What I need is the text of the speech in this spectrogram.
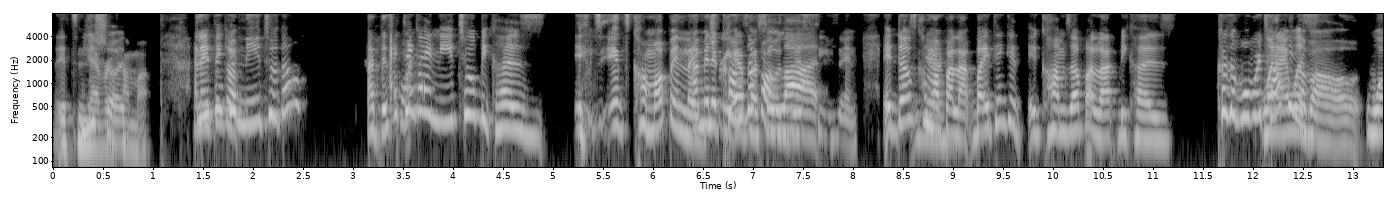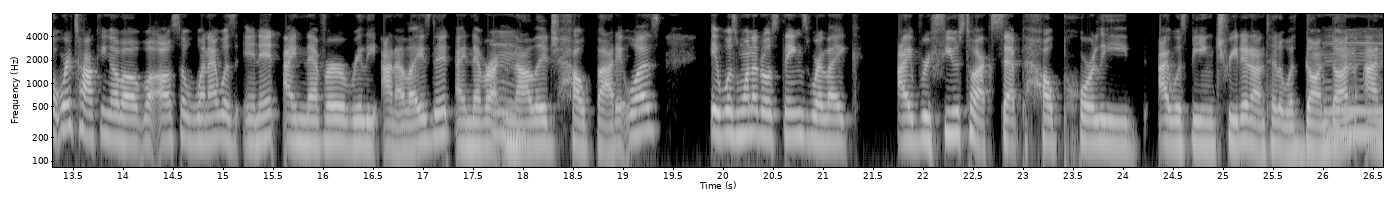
It's You never should. come up. And I think, you I, need to though? At this I point? think I need to because it's it's come up in like I mean, it comes up a lot. this season. It does come Yeah. up a lot, but I think it, it comes up a lot because because of what we're talking was- about. what we're talking about, but also when I was in it, I never really analyzed it. I never Mm. acknowledged how bad it was. It was one of those things where like I refused to accept how poorly I was being treated until it was done done and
